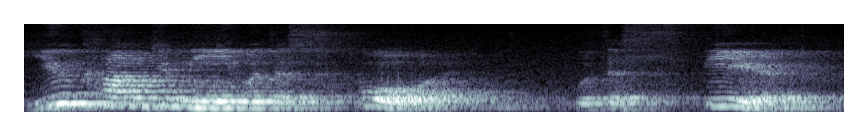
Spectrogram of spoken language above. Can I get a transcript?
You come to me with a sword, with a spear,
